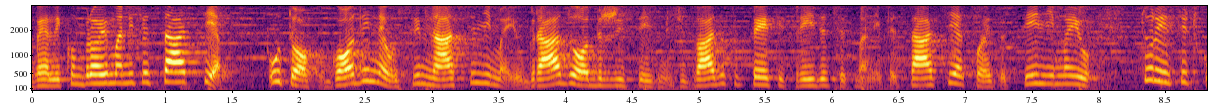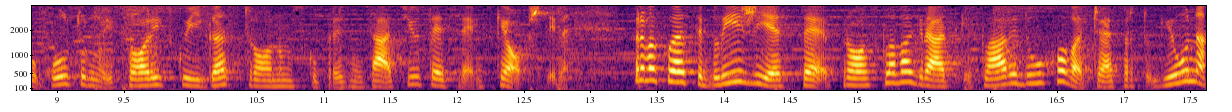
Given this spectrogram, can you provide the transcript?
velikom broju manifestacija. U toku godine u svim naseljima i u gradu održi se između 25 i 30 manifestacija koje za cilj imaju turističku, kulturnu, istorijsku i gastronomsku prezentaciju te sremske opštine. Prva koja se bliži jeste proslava gradske slave duhova 4. juna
